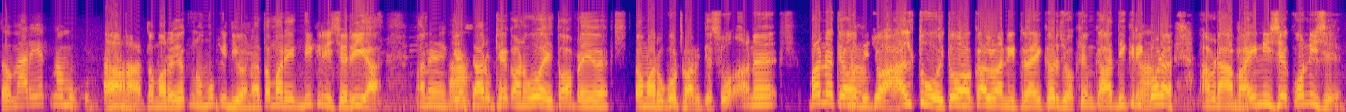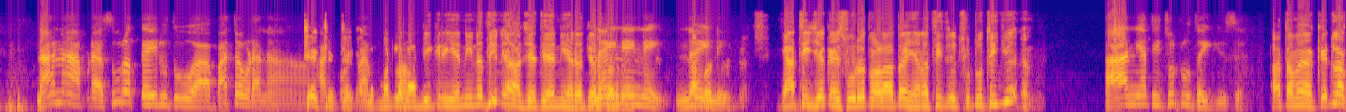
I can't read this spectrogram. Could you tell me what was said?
તો મારે એક નો મૂકું. હા તમારો એક નો મૂકી દો અને તમારી એક દીકરી છે રિયા. અને કે સારું ઠેકાણું હોય તો આપણે તમારું ગોઠવાવી દેશું. અને બને ત્યાં. સુધી જો હાલતું હોય તો હકાલવાની ટ્રાય કરજો. કેમ કે આ દીકરી. કોણ? આપડા આ ભાઈની છે કોની છે? ના ના આપણે સુરત કર્યું તું આ પાચવડાના ઠીક ઠીક ઠીક. મતલબ આ દીકરી એની નથી ને આ જે તે હારે અત્યારે નહીં નહીં નહીં નહીં ત્યાંથી જે કઈ સુરત વાળા હતા એનાથી તો છૂટું થઈ ગયું ને? હા ત્યાંથી છૂટું થઈ ગયું છે. આ તમે કેટલા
